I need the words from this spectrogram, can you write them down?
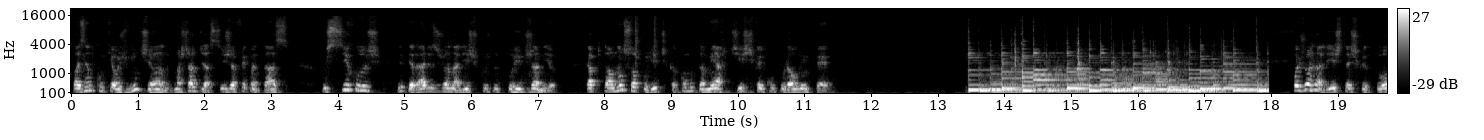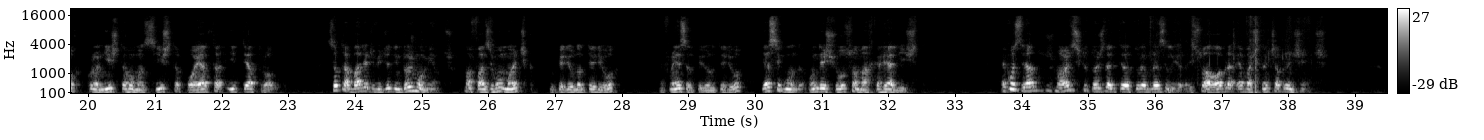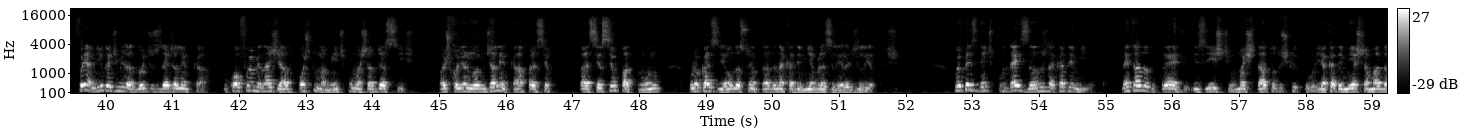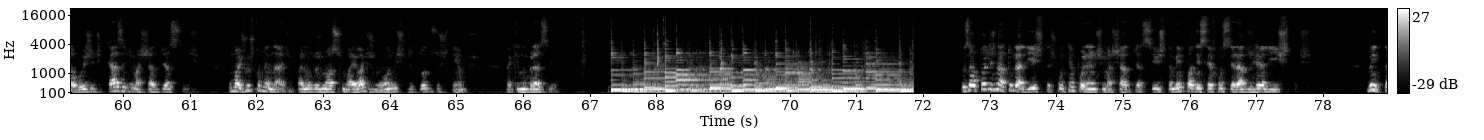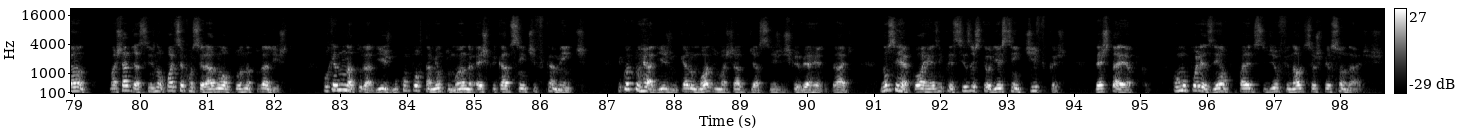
fazendo com que aos 20 anos Machado de Assis já frequentasse os círculos literários e jornalísticos do Rio de Janeiro, capital não só política, como também artística e cultural do Império. Foi jornalista, escritor, cronista, romancista, poeta e teatrólogo. Seu trabalho é dividido em dois momentos: uma fase romântica, do período anterior, influência do período anterior, e a segunda, onde deixou sua marca realista. É considerado um dos maiores escritores da literatura brasileira e sua obra é bastante abrangente. Foi amigo e admirador de José de Alencar, o qual foi homenageado postumamente por Machado de Assis, ao escolher o nome de Alencar para ser para ser seu patrono por ocasião da sua entrada na Academia Brasileira de Letras. Foi presidente por 10 anos da academia. Na entrada do prédio existe uma estátua do escritor e a academia é chamada hoje de Casa de Machado de Assis. Uma justa homenagem para um dos nossos maiores nomes de todos os tempos aqui no Brasil. Os autores naturalistas contemporâneos de Machado de Assis também podem ser considerados realistas. No entanto, Machado de Assis não pode ser considerado um autor naturalista, porque no naturalismo o comportamento humano é explicado cientificamente, enquanto no realismo, que era o modo de Machado de Assis de descrever a realidade, não se recorre às imprecisas teorias científicas desta época, como, por exemplo, para decidir o final de seus personagens.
